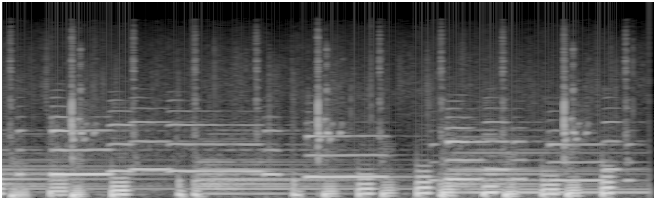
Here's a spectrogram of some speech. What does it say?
Thank you.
